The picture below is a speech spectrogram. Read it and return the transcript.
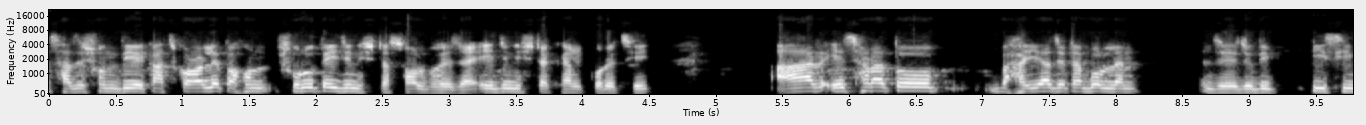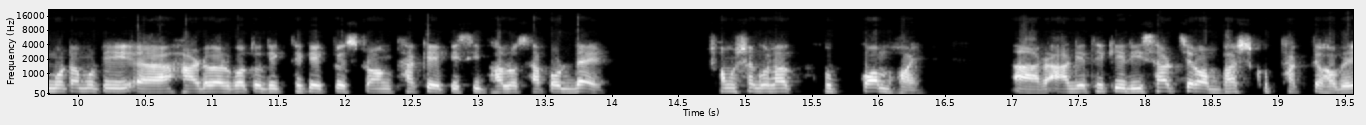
সাজেশন দিয়ে কাজ করালে তখন শুরুতেই জিনিসটা সলভ হয়ে যায়। এই জিনিসটা খেয়াল করেছি। আর এছাড়া তো ভাইয়া যেটা বললেন যে যদি পিসি মোটামুটি হার্ডওয়্যারগত দিক থেকে একটু স্ট্রং থাকে, পিসি ভালো সাপোর্ট দেয়, সমস্যাগুলা খুব কম হয়। আর আগে থেকে রিসার্চ এর অভ্যাস খুব থাকতে হবে।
